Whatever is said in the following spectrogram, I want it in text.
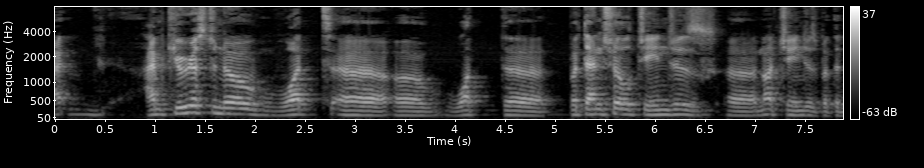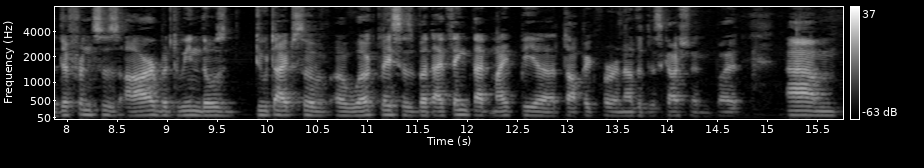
I, am curious to know what uh, uh, what the potential changes, uh, not changes, but the differences are between those two types of uh, workplaces. But I think that might be a topic for another discussion. But um,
